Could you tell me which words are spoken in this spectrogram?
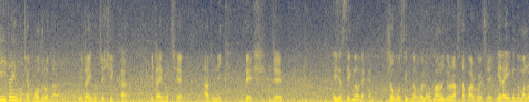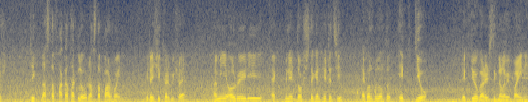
এইটাই হচ্ছে ভদ্রতা, এটাই হচ্ছে শিক্ষা, এটাই হচ্ছে আধুনিক দেশ, যে এই যে সিগনাল দেখেন, সবুজ সিগনাল হলো মানুষজন রাস্তা পার হয়েছে। এর আগে কিন্তু মানুষ ঠিক রাস্তা ফাঁকা থাকলেও রাস্তা পার হয়নি। এটাই শিক্ষার বিষয়। আমি অলরেডি এক মিনিট দশ সেকেন্ড হেঁটেছি। এখন পর্যন্ত একটিও একটিও গাড়ির সিগনাল আমি পাইনি।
